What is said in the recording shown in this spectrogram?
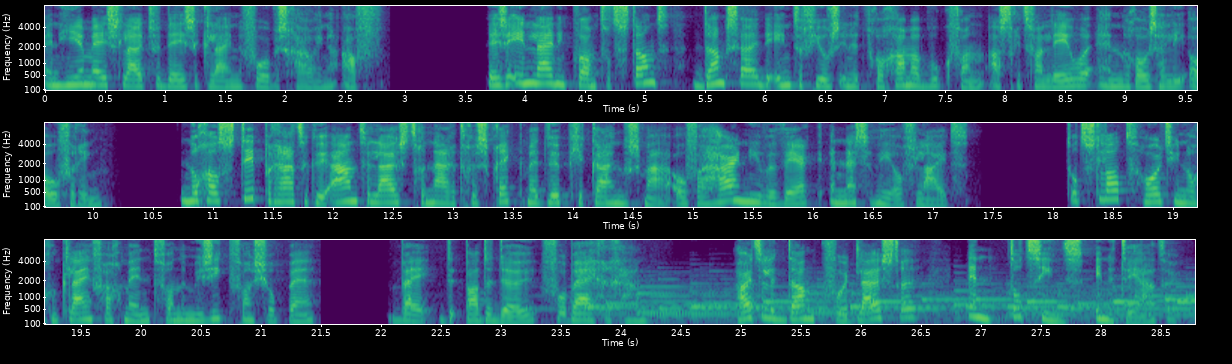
En hiermee sluiten we deze kleine voorbeschouwingen af. Deze inleiding kwam tot stand dankzij de interviews in het programmaboek van Astrid van Leeuwen en Rosalie Overing. Nog als tip raad ik u aan te luisteren naar het gesprek met Wupje Kuinersma over haar nieuwe werk Anatomy of Light. Tot slot hoort u nog een klein fragment van de muziek van Chopin bij de Pas de Deux voorbij gegaan. Hartelijk dank voor het luisteren en tot ziens in het theater.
